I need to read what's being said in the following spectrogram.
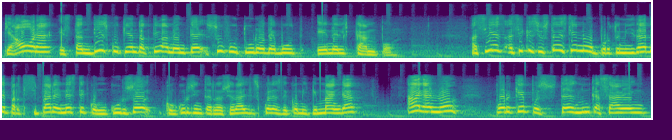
que ahora están discutiendo activamente su futuro debut en el campo. Así es, así que si ustedes tienen la oportunidad de participar en este concurso, concurso internacional de escuelas de cómic y manga, háganlo porque pues ustedes nunca saben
